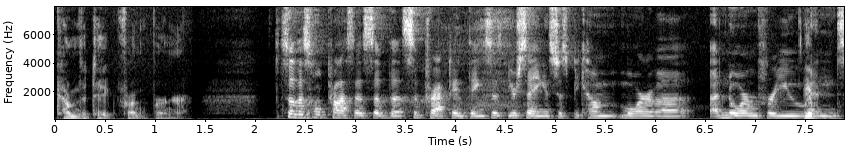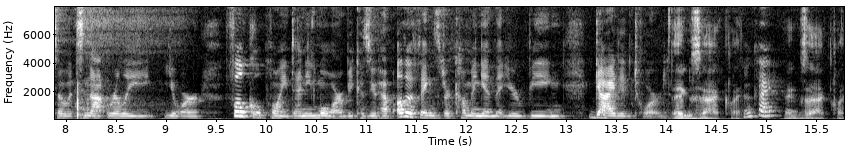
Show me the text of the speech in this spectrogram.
come to take front burner. So this whole process of the subtracting things, you're saying, has just become more of a, a norm for you, yep. and so it's not really your focal point anymore because you have other things that are coming in that you're being guided toward. Exactly. Okay. Exactly.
